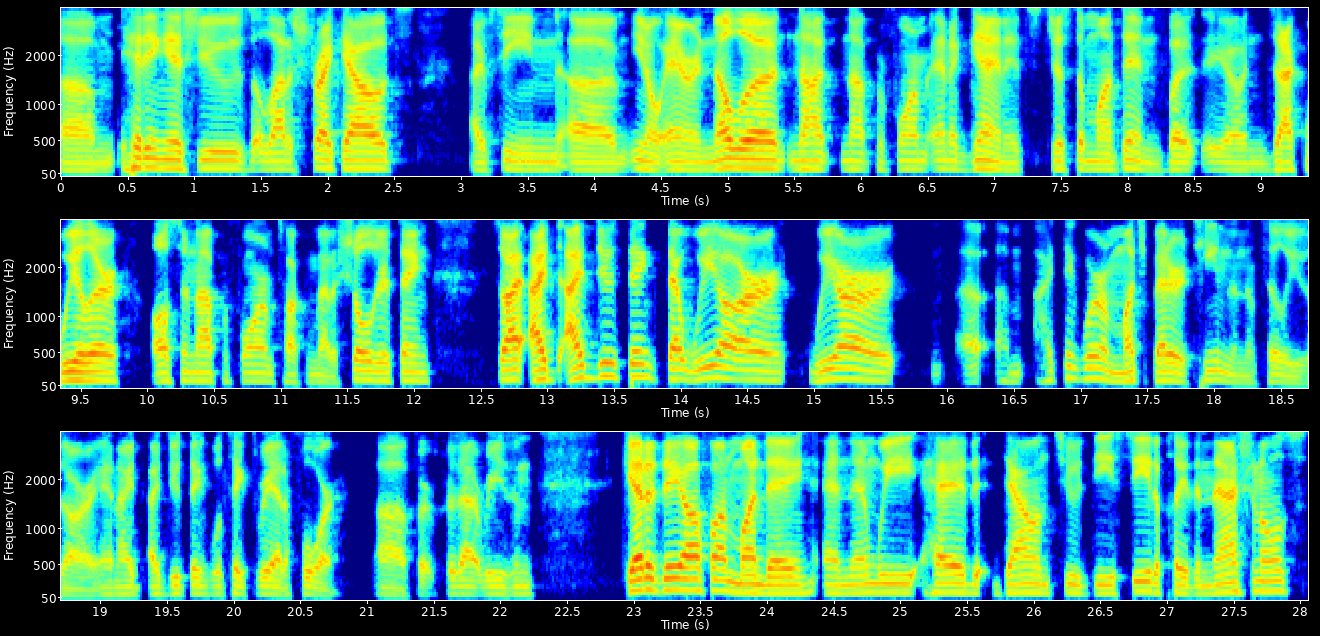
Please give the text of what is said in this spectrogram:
um hitting issues, a lot of strikeouts. I've seen um, you know Aaron Nola not not perform, and again, it's just a month in, but you know, and Zack Wheeler also not perform, talking about a shoulder thing. So I I, I do think that we are we are uh, um, I think we're a much better team than the Phillies are, and I I do think we'll take three out of four uh, for for that reason. Get a day off on Monday, and then we head down to DC to play the Nationals,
